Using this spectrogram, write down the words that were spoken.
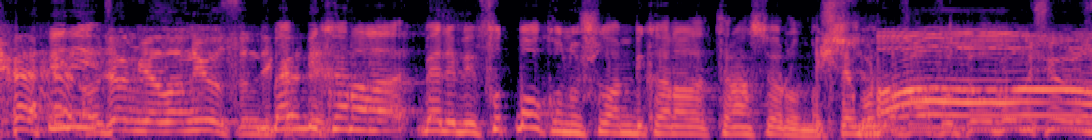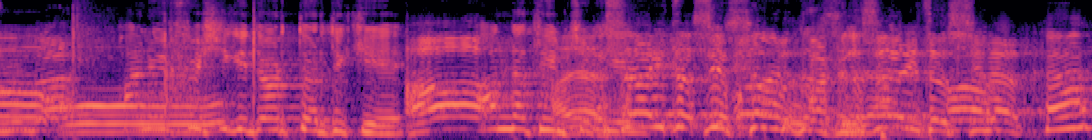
beni, Hocam yalanıyorsun dikkat ben bir et. kanala böyle bir futbol konuşulan bir kanala transfer olmak İşte istiyorum. burada falan futbol konuşuyoruz. Hani 3-5-2, 4-4-2. Aa, Anlatayım Kısa çıkayım. haritası yapalım. Bak kısa haritası Sinan. Ha?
